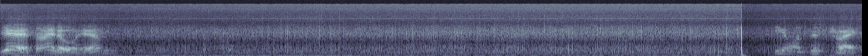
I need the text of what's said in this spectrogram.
Yes, I know him. He owns this tract.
